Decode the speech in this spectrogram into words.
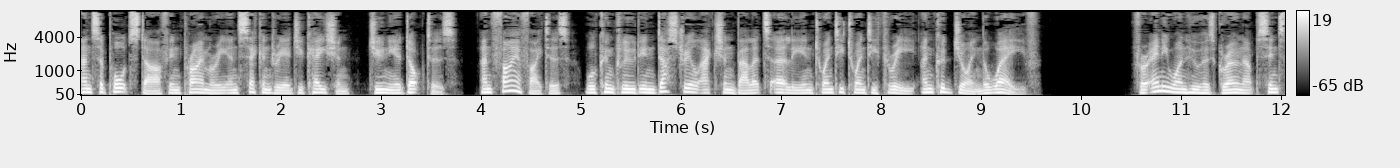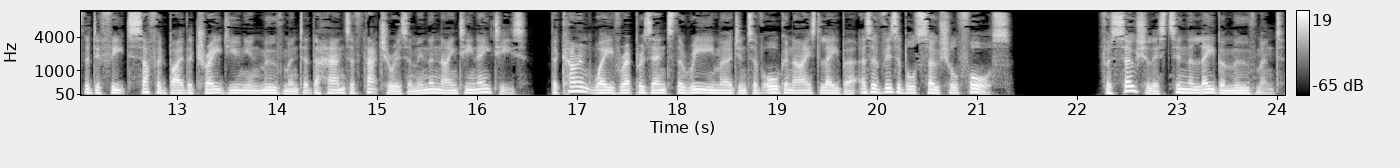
and support staff in primary and secondary education, junior doctors, and firefighters, will conclude industrial action ballots early in 2023 and could join the wave. For anyone who has grown up since the defeats suffered by the trade union movement at the hands of Thatcherism in the 1980s, the current wave represents the re emergence of organized labor as a visible social force. For socialists in the labor movement,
